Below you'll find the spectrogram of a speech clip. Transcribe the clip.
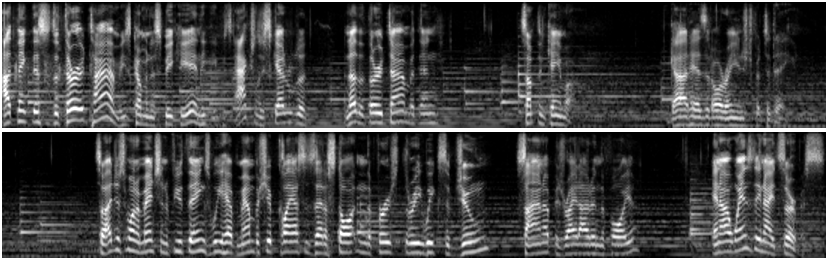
I think this is the third time he's coming to speak here, and he was actually scheduled to, another third time, but then something came up. God has it arranged for today. So I just want to mention a few things. We have membership classes that are starting the first three weeks of June. Sign up is right out in the foyer. And our Wednesday night service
